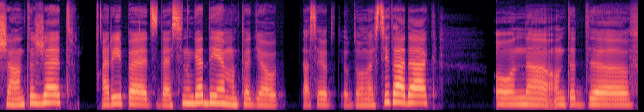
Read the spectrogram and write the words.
šantažēt arī pēc desmit gadiem, un tad jau tā sieviete jau domās citādāk. Uh, un tad uh,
